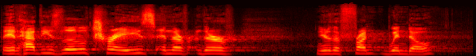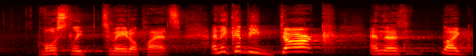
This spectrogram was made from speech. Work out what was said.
They had had these little trays in their, their, near the front window, mostly tomato plants, and it could be dark and the like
